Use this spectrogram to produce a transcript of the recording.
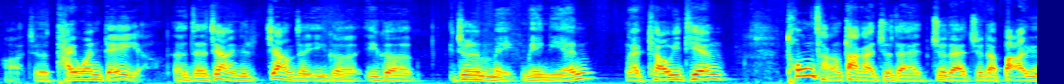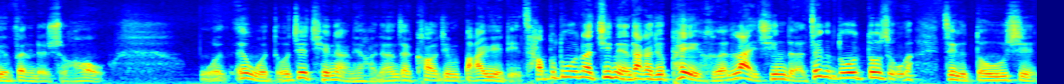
啊，就是台湾 Day 啊，呃，这样一个这样的一个一个，就是每每年来挑一天，通常大概就在就在就在八月份的时候。我哎，我我记得前两年好像在靠近八月底，差不多。那今年大概就配合赖清德，这个都都是我看这个都是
